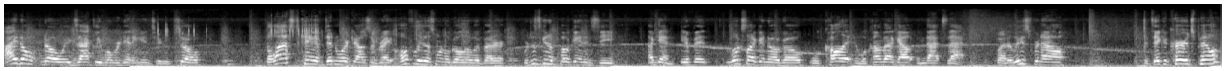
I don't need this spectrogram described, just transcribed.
I don't know exactly what we're getting into. So the last cave didn't work out so great. Hopefully this one will go a little bit better. We're just gonna poke in and see. Again, if it looks like a no-go, we'll call it and we'll come back out and that's that. But at least for now, to take a courage pill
